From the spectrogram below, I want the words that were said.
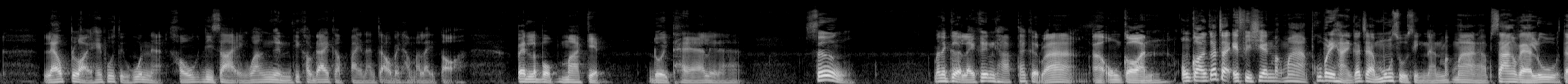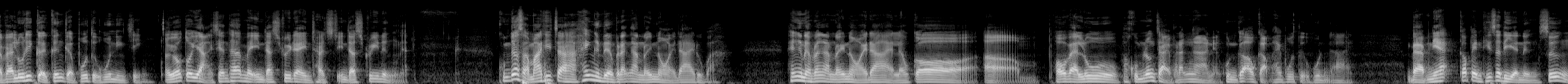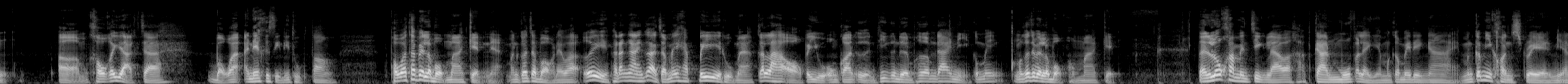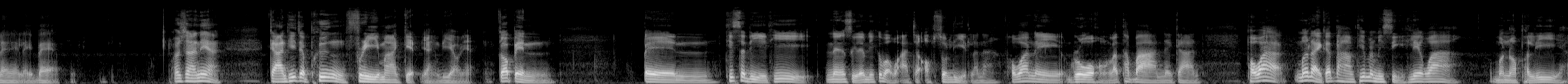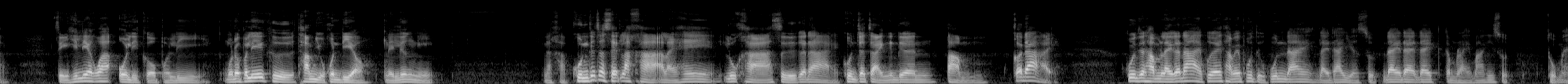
แล้วปล่อยให้ผู้ถือหุ้นเนี่ยเขาดีไซน์เองว่าเงินที่เขาได้กลับไปนั้นจะเอาไปทำอะไรต่อ เป็นระบบมาเก็ตโดยแท้เลยนะฮะ ซึ่งมันจะเกิดอะไรขึ้นครับ ถ้าเกิดว่าอองค์กร องค์กรก็จะ efficient มากๆ ผู้บริหารก็จะมุ่งสู่สิ่งนั้นมากๆครับ สร้าง value แต่ value ที่เกิดขึ้นกับผู้ถือหุ้นจริงๆเรายกตัวอย่างเช่นถ้าใน industry ใด industry หนึ่งเนี่ยคุณก็สามารถที่จะให้เงินเดือนพนักงานน้อยๆ ได้ถูกปะให้เงินเดือนพนักงานน้อยๆ ได้ แล้วก็เพิ่ม value พอคุณไม่ต้องจ่ายพนักงานเนี่ยคุณก็เอากลับให้ผู้ถือหุ้นได้ แบบนี้ก็เป็นทฤษฎีอันหนึ่งซึ่งเขาก็อยากจะบอกว่าอันนี้คือสิ่งที่ถูกต้อง เพราะว่าถ้าเป็นระบบ market เนี่ยมันก็จะบอกได้ว่าเอ้ย พนักงานก็อาจจะไม่แฮปปี้ถูกไหมก็ลาออกไปอยู่องค์กรอื่นที่เงินเดือนเพิ่มได้หนีก็ไม่มันก็จะเป็นระบบของ market แต่ในโลกความเป็นจริงแล้วครับการ move อะไรเงี้ยมันก็ไม่ได้ง่าย มันก็มี constraint มีอะไรหลายแบบ เพราะฉะนั้นเนี่ยการที่จะพึ่ง free market อย่างเดียวเนี่ยก็เป็นเป็นทฤษฎีที่ในหนังสือเล่มนี้ก็บอกว่าอาจจะ obsolete แล้วนะ เพราะว่าใน role ของรัฐบาลในการ เพราะว่าเมื่อไหร่ก็ตามที่มันมีสิ่งที่เรียกว่า monopoly ครับ สิ่งที่เรียกว่า oligopoly monopoly คือทำอยู่คนเดียวในเรื่องนี้นะครับคุณก็จะเซตราคาอะไรให้ลูกค้าซื้อก็ได้ คุณจะจ่ายเงินเดือนต่ำก็ได้ คุณจะทำอะไรก็ได้เพื่อให้ทำให้ผู้ถือหุ้นได้รายได้เยอะสุดได้ได้ได้กำไรมากที่สุดถูกไหม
